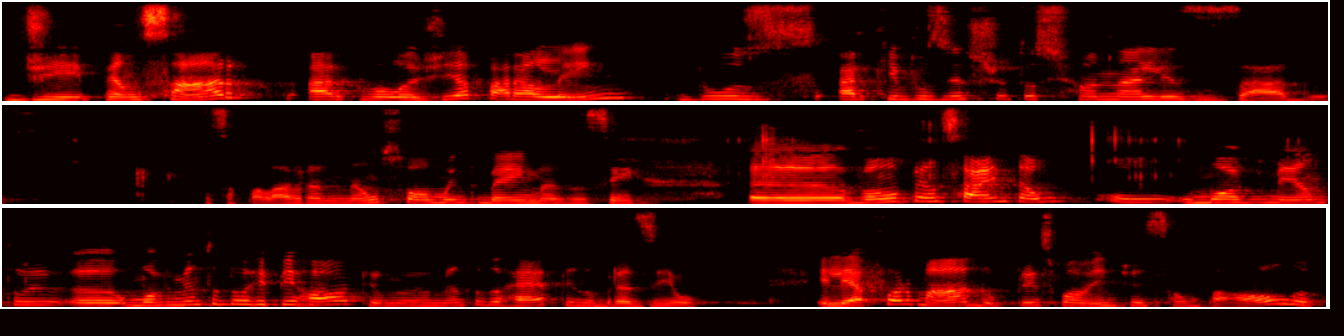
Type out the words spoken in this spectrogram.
de pensar a arquivologia para além dos arquivos institucionalizados. Essa palavra não soa muito bem, mas assim, uh, vamos pensar então o, o movimento, uh, o movimento do hip hop, o movimento do rap no Brasil. Ele é formado principalmente em São Paulo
